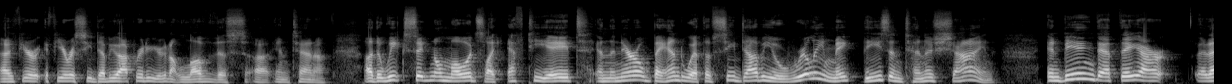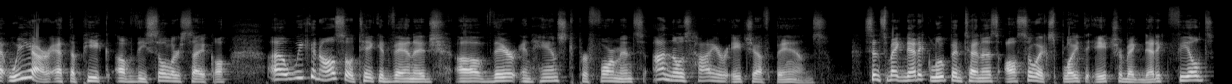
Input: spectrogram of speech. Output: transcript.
Uh, if, you're, if you're a CW operator, you're going to love this antenna. the weak signal modes like FT8 and the narrow bandwidth of CW really make these antennas shine. And being that they are that we are at the peak of the solar cycle, uh, we can also take advantage of their enhanced performance on those higher HF bands. Since magnetic loop antennas also exploit the electromagnetic fields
